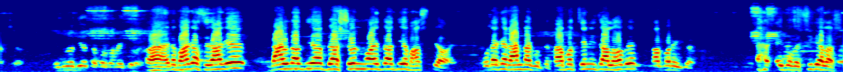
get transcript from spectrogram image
আচ্ছা এগুলো দিয়ে তারপর বানাইতে হয়। হ্যাঁ এটা ভাগ আছে। আগে ডালডা দিয়ে বেসন ময়দা দিয়ে ভাজতে হয়। ওটাকে রান্না করতে তারপর চিনি জাল হবে তারপরে এইভাবে এইভাবে সিরিয়াল আসে।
